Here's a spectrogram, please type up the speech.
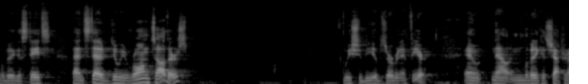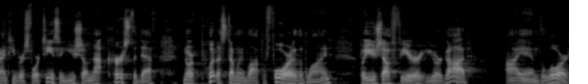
Leviticus states that instead of doing wrong to others, we should be observant in fear. And now in Leviticus chapter 19, verse 14, it says, You shall not curse the deaf, nor put a stumbling block before the blind, but you shall fear your God. I am the Lord.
